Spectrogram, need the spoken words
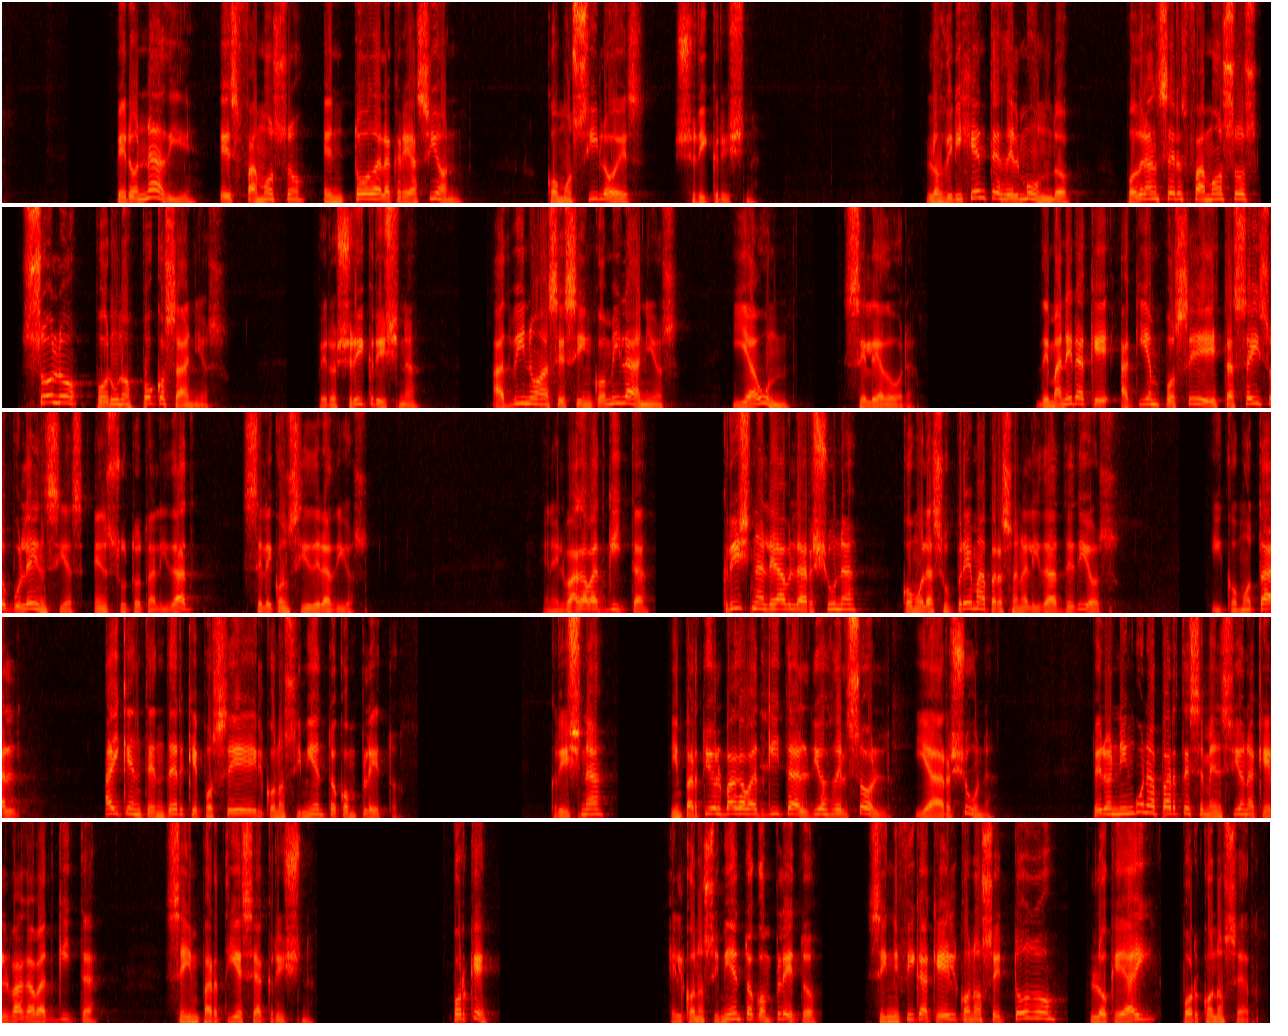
pero nadie es famoso en toda la creación, como sí lo es Sri Krishna. Los dirigentes del mundo podrán ser famosos solo por unos pocos años, pero Sri Krishna advino hace cinco mil años y aún se le adora. De manera que a quien posee estas seis opulencias en su totalidad se le considera Dios. En el Bhagavad Gita, Krishna le habla a Arjuna como la suprema personalidad de Dios, y como tal, hay que entender que posee el conocimiento completo. Krishna impartió el Bhagavad Gita al dios del sol y a Arjuna, pero en ninguna parte se menciona que el Bhagavad Gita se impartiese a Krishna. ¿Por qué? El conocimiento completo significa que él conoce todo lo que hay por conocer.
